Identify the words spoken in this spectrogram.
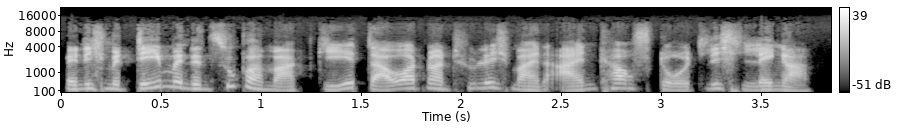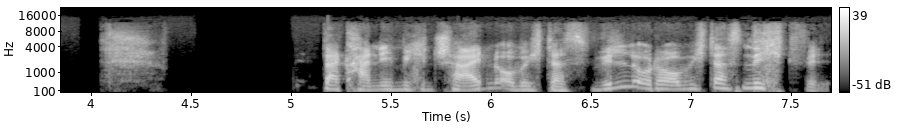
Wenn ich mit dem in den Supermarkt gehe, dauert natürlich mein Einkauf deutlich länger. Da kann ich mich entscheiden, ob ich das will oder ob ich das nicht will.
